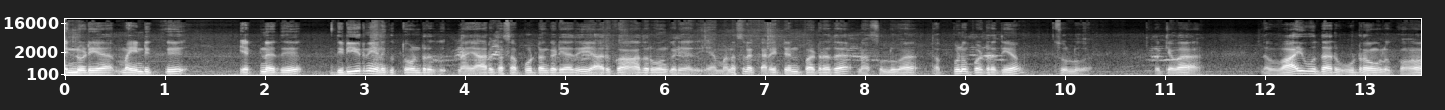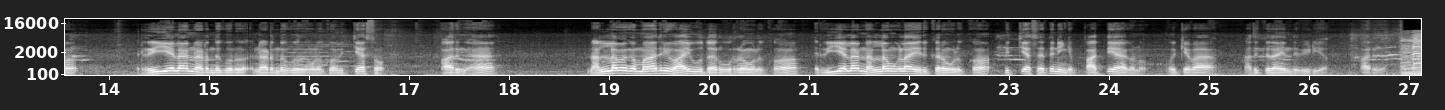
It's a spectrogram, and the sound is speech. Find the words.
என்னுடைய மைண்டுக்கு எட்டினது திடீர்னு எனக்கு தோன்றுறது நான் யாருக்கும் சப்போர்ட்டும் கிடையாது யாருக்கும் ஆதரவும் கிடையாது. என் மனசில் கரெக்டுன்னு படுறத நான் சொல்லுவேன். தப்புன்னு படுறதையும் சொல்லுவேன். ஓகேவா இந்த வாய் உதார் விடுறவங்களுக்கும் ரியலாக நடந்துக்கிற நடந்துக்கிறவங்களுக்கும் வித்தியாசம். பாருங்கள் நல்லவங்க மாதிரி வாய் உதார் விடுறவங்களுக்கும் ரியலாக நல்லவங்களாக இருக்கிறவங்களுக்கும் வித்தியாசத்தை நீங்கள் பார்த்தே ஆகணும். ஓகேவா அதுக்கு தான் இந்த வீடியோ பாருங்க. அண்ணா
